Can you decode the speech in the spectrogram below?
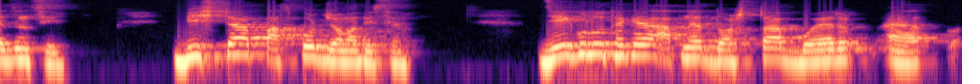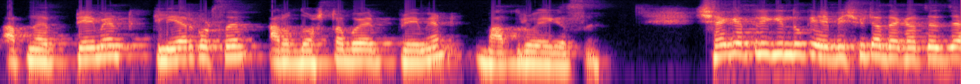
এজেন্সি বিশটা পাসপোর্ট জমা দিছে, যেগুলো থেকে আপনার দশটা বইয়ের আপনার পেমেন্ট ক্লিয়ার করছে আর দশটা বইয়ের পেমেন্ট বাদ রয়ে গেছে। সেক্ষেত্রে কিন্তু এই বিষয়টা দেখাচ্ছে যে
